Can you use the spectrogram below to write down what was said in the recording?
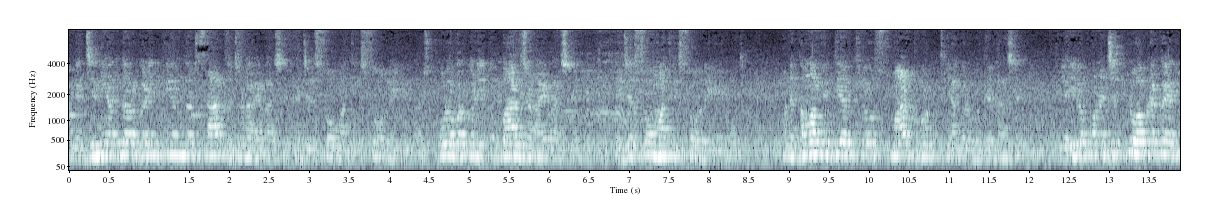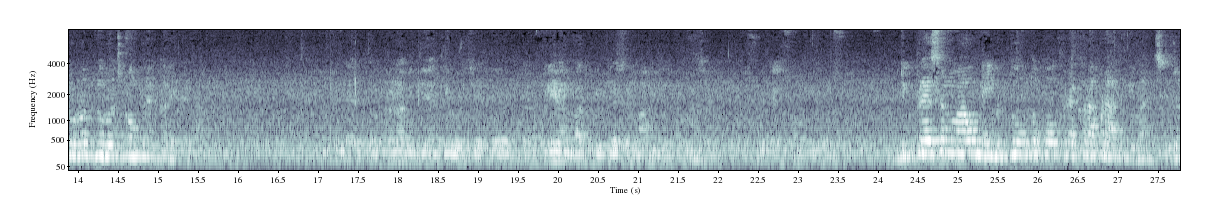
અને જેની અંદર ગણિતની અંદર સાત જણા એવા છે કે જે સોમાંથી સો લઈ આવ્યા છે. ઓલ ઓવર ગણિત બાર જણા એવા છે કે જે સોમાંથી સો લઈ આવ્યા છે. અને તમામ વિદ્યાર્થીઓ સ્માર્ટ વર્કથી આગળ વધેલા છે. એટલે એ લોકોને જેટલું આપણે કહીએ એટલું રોજનું રોજ કમ્પ્લેન કરી દેતા. ઘણા વિદ્યાર્થીઓ છે તે પરિણામ બાદ ડિપ્રેશનમાં આવી હોય કહેશો? ડિપ્રેશનમાં આવું ને એ બધું તો કોઈ ખરેખર આપણા હાથની વાત છે. જો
